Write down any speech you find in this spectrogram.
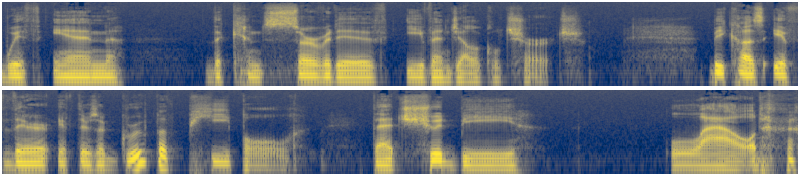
within the conservative evangelical church. Because if there if there's a group of people that should be loud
